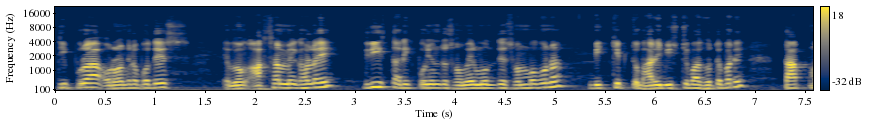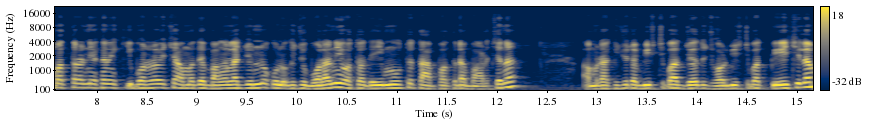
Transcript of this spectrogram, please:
ত্রিপুরা, অরুণাচল প্রদেশ এবং আসাম, মেঘালয়ে। তিরিশ তারিখ পর্যন্ত সময়ের মধ্যে সম্ভাবনা, বিক্ষিপ্ত ভারী বৃষ্টিপাত হতে পারে। তাপমাত্রা নিয়ে এখানে কী বলা হয়েছে আমাদের বাংলার জন্য কোনো কিছু বলা নেই, অর্থাৎ এই মুহূর্তে তাপমাত্রা বাড়ছে না। আমরা কিছুটা বৃষ্টিপাত, যেহেতু ঝড় বৃষ্টিপাত পেয়েছিলাম,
